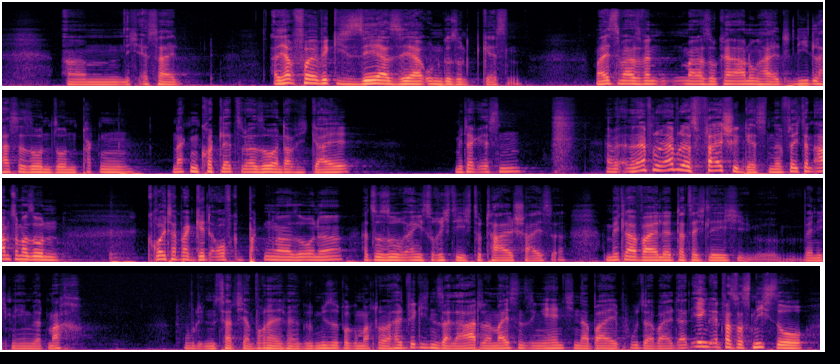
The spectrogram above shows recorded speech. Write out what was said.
Ähm, ich esse halt, also ich habe vorher wirklich sehr, sehr ungesund gegessen. Meistens war es, wenn mal so, keine Ahnung, halt Lidl hast du so, ein- so ein Packen Nackenkoteletts oder so, dann dachte ich, geil, Mittagessen. Aber Dann einfach nur, einfach nur das Fleisch gegessen, ne? vielleicht dann abends noch mal so ein, Kräuterbaguette aufgebacken oder so, ne? Also so eigentlich so richtig total scheiße. Mittlerweile tatsächlich, wenn ich mir irgendwas mache, gut, jetzt hatte ich am Wochenende nicht mehr Gemüsesuppe gemacht, oder halt wirklich einen Salat oder meistens irgendwie Hähnchen dabei, Pute dabei, halt irgendetwas, was nicht so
